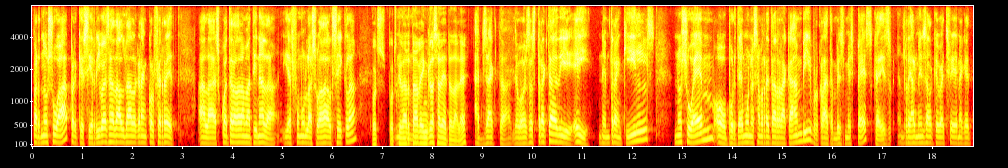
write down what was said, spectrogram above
per no suar, perquè si arribes a dalt del Gran Colferret a les 4 de la matinada i has fumut la suada del segle... Pots, pots quedar-te mm, ben glaçadet a dalt, eh? Exacte. Llavors es tracta de dir, ei, anem tranquils, no suem o portem una samarreta de recanvi, però clar, també és més pes, que és realment és el que vaig fer en aquest,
